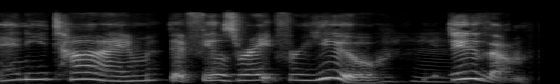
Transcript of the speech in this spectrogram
any time that feels right for you you Mhm. do them.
